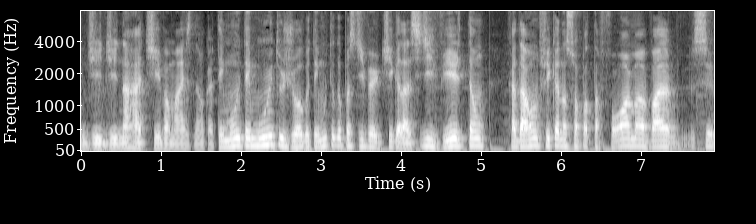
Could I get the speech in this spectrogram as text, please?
de, de narrativa mais, não, cara. Tem muito, tem muito jogo, tem muito pra se divertir, galera. Se divirtam, cada um fica na sua plataforma, vai, se,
